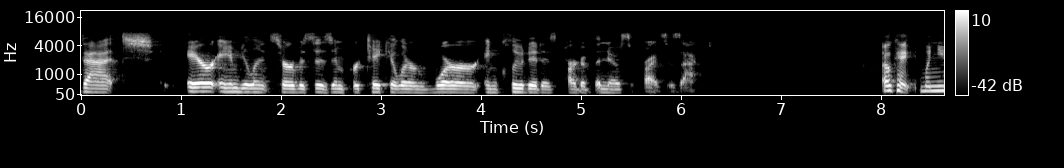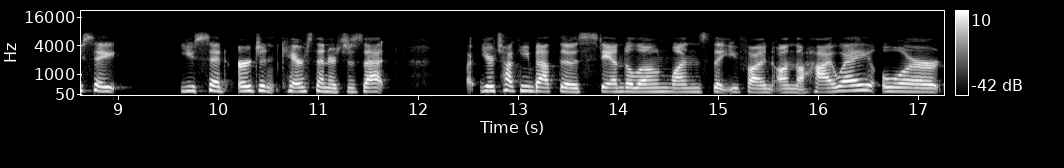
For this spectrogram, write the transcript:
that air ambulance services in particular were included as part of the No Surprises Act. Okay, when you say, you said urgent care centers, is that, you're talking about those standalone ones that you find on the highway, or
